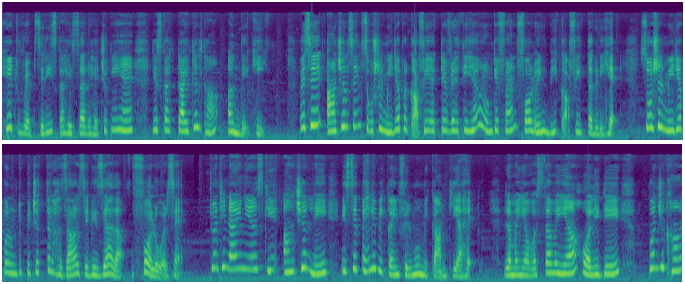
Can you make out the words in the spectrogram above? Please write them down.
हिट वेब सीरीज़ का हिस्सा रह चुकी हैं, जिसका टाइटल था अनदेखी। वैसे, आंचल सिंह सोशल मीडिया पर काफ़ी एक्टिव रहती हैं और उनके फ़ैन फॉलोइंग भी काफ़ी तगड़ी है। सोशल मीडिया पर उनके पिछहत्तर हज़ार से भी ज़्यादा फॉलोअर्स हैं। 29 इयर्स की आंचल ने इससे पहले भी कई फ़िल्मों में काम किया है। रमैया वस्तावैया, हॉलीडे, पुंज खान,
